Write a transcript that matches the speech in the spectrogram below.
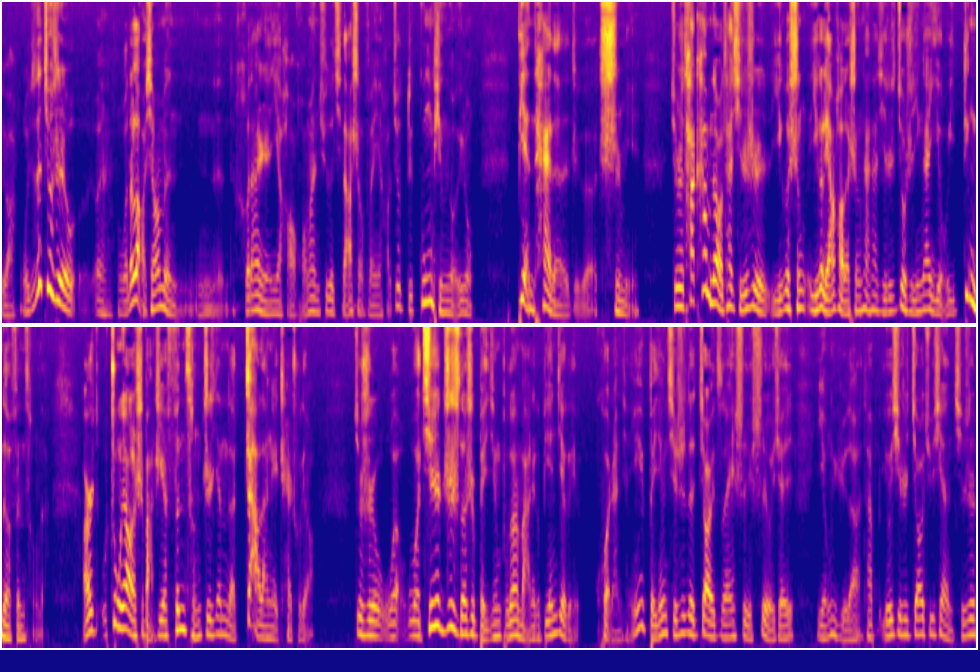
对吧？我觉得就是，嗯，我的老乡们，嗯，河南人也好，黄泛区的其他省份也好，就对公平有一种变态的这个痴迷，就是他看不到，他其实是一个生一个良好的生态，它其实就是应该有一定的分层的，而重要的是把这些分层之间的栅栏给拆除掉。就是我我其实支持的是北京不断把这个边界给。扩展起来，因为北京其实的教育资源是是有一些盈余的，它尤其是郊区县，其实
